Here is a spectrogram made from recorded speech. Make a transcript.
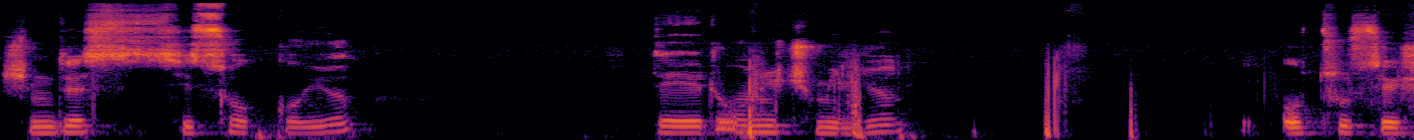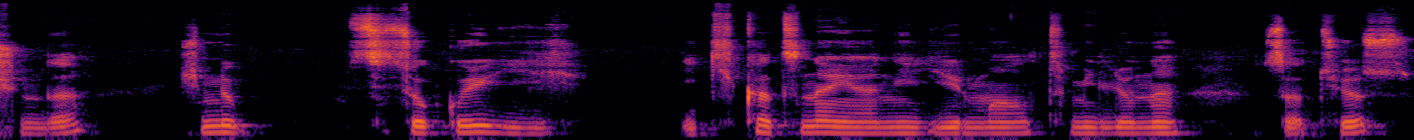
Şimdi Sissoko'yu Değeri 13 milyon. 30 yaşında. Şimdi Sissoko'yu iki katına yani 26 milyona satıyoruz.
